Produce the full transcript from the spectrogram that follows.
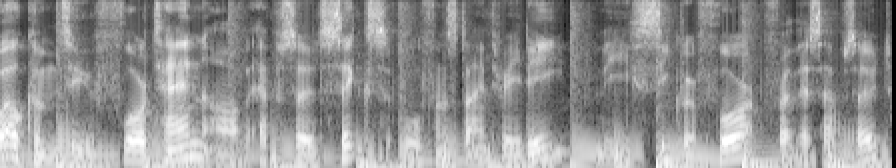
Welcome to floor 10 of episode 6 of Wolfenstein 3D, the secret floor for this episode,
